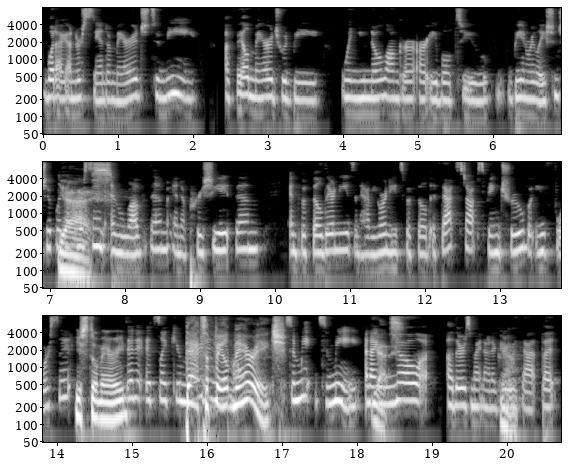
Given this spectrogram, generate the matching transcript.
what I understand of marriage, to me, a failed marriage would be when you no longer are able to be in relationship with a person and love them and appreciate them and fulfill their needs and have your needs fulfilled. If that stops being true, but you force it, You're still married? then it- it's like you're That's a failed marriage. to me to me and Yes. i know others might not agree Yeah. with that but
